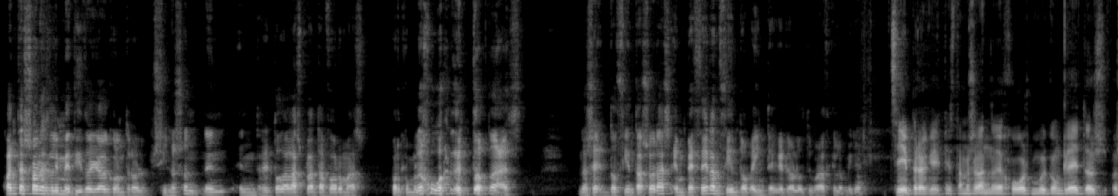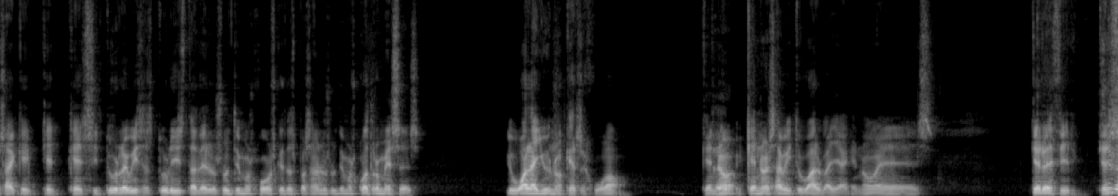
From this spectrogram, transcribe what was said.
¿Cuántas horas le he metido yo al control? Si no son en- entre todas las plataformas, porque me lo he jugado en todas. No sé, 200 horas. Empecé eran 120, creo, la última vez que lo miré. Sí, pero que, que estamos hablando de juegos muy concretos. O sea, que, que, que si tú revisas tu lista de los últimos juegos que te has pasado en los últimos cuatro meses, igual hay uno que es rejugado. Que, no, que no es habitual, vaya, que no es. Quiero decir, que Sí, pero, Sí,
